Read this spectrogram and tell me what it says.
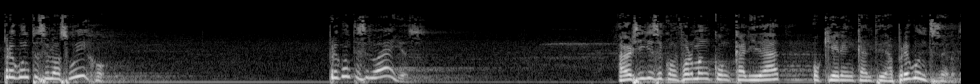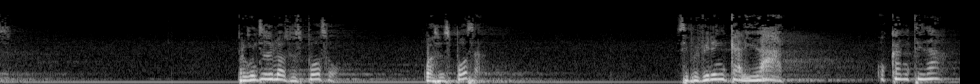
Pregúnteselo a su hijo. Pregúnteselo a ellos. A ver si ellos se conforman con calidad o quieren cantidad. Pregúnteselos. Pregúnteselo a su esposo o a su esposa. Si prefieren calidad o cantidad.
